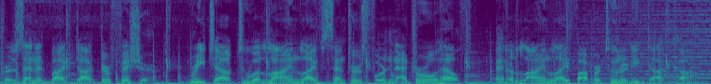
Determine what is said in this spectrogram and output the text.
Presented by Dr. Fisher. Reach out to Align Life Centers for Natural Health at alignlifeopportunity.com.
